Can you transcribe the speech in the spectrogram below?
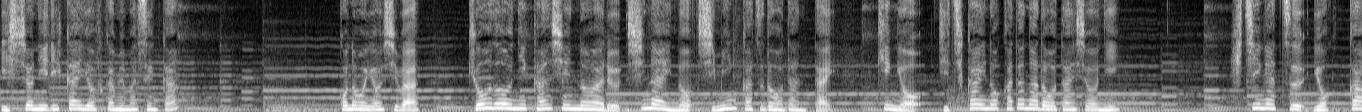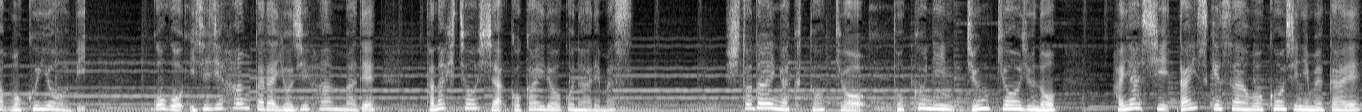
一緒に理解を深めませんか？この催しは共同に関心のある市内の市民活動団体企業自治会の方などを対象に7月4日木曜日午後1時半から4時半まで棚視聴者5階で行われます。首都大学東京特任准教授の林大輔さんを講師に迎え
